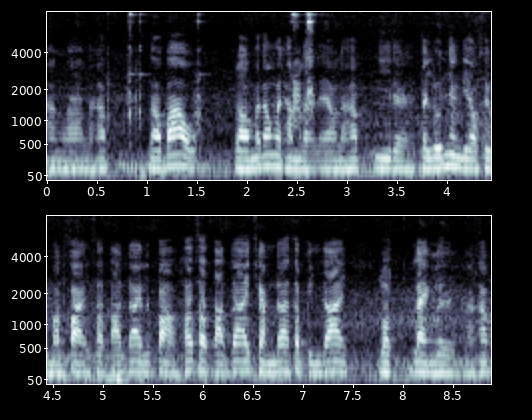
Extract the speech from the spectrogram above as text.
ทางร้านนะครับ เราเบ้าเราไม่ต้องไปทำอะไรแล้วนะครับ นี่เลยเป็นลุ้นอย่างเดียวคือมัดไฟสตาร์ทได้หรือเปล่า ถ้าสตาร์ทได้แคมได้สปริงได้ลดแรงเลยนะครับ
